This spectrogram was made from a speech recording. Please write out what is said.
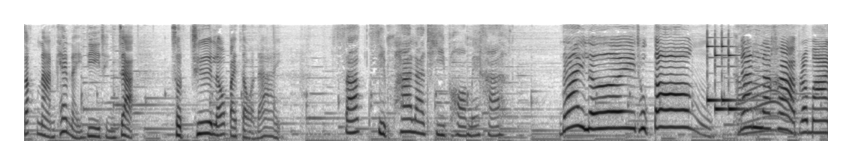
สักนานแค่ไหนดีถึงจะสดชื่นแล้วไปต่อได้ สัก 15 นาทีพอไหมคะ ได้เลยถูกต้องอ๋อนั่นละค่ะ ประมาณ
